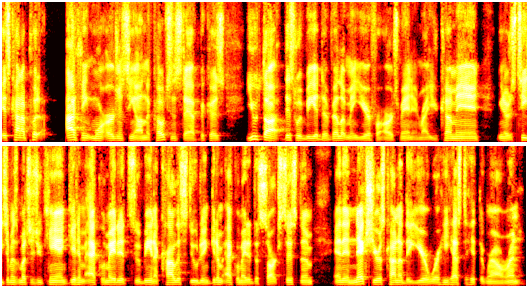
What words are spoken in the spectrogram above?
it's kind of put, I think, more urgency on the coaching staff because you thought this would be a development year for Arch Manning, right? You come in, you know, just teach him as much as you can, get him acclimated to being a college student, get him acclimated to Sark system, and then next year is kind of the year where he has to hit the ground running.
